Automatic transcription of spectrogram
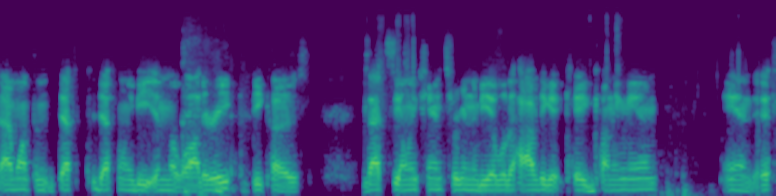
I want them def- to definitely be in the lottery because that's the only chance we're going to be able to have to get Cade Cunningham. And if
